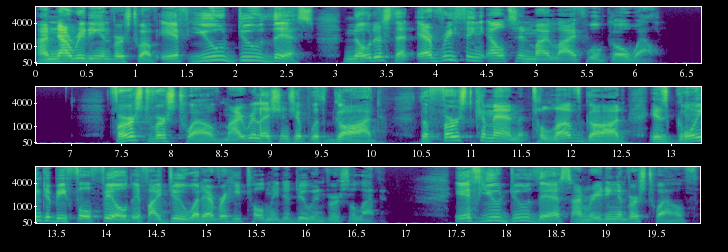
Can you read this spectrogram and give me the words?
I'm now reading in verse 12. If you do this, notice that everything else in my life will go well. First, verse 12, my relationship with God, the first commandment to love God is going to be fulfilled if I do whatever he told me to do in verse 11. If you do this, I'm reading in verse 12,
